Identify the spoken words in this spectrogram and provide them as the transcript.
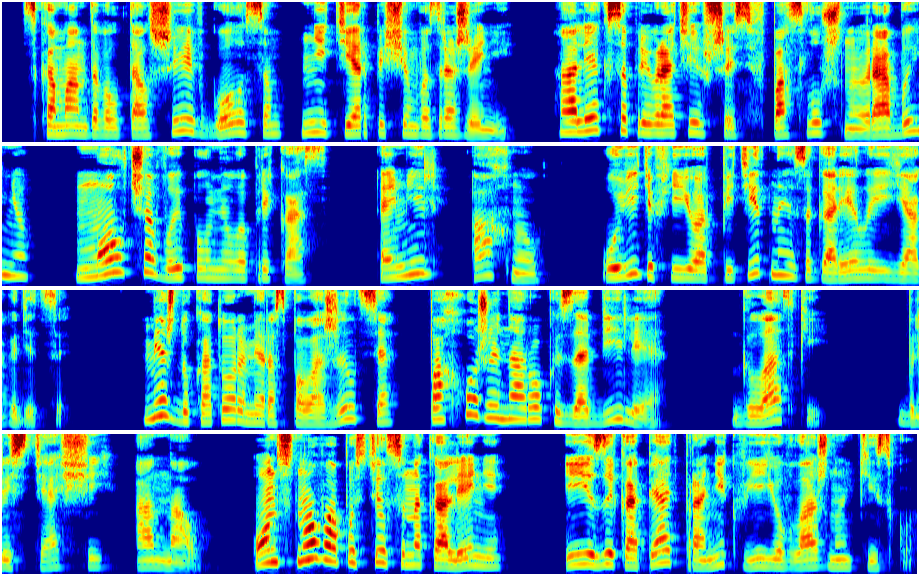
— скомандовал Толшеев голосом, нетерпящим возражений. Алекса, превратившись в послушную рабыню, молча выполнила приказ. Эмиль ахнул, увидев ее аппетитные загорелые ягодицы, между которыми расположился похожий на рог изобилия, гладкий, блестящий анал. Он снова опустился на колени, и язык опять проник в ее влажную киску.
